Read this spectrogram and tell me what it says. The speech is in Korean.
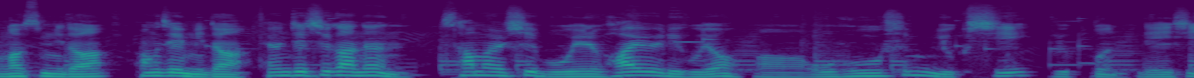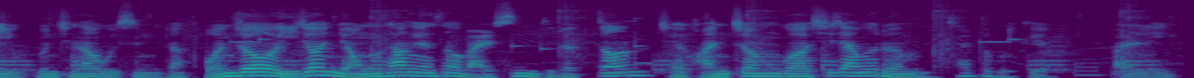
반갑습니다. 황제입니다. 현재 시간은 3월 15일 화요일이고요. 어, 오후 16시 6분, 4시 6분 지나고 있습니다. 먼저 이전 영상에서 말씀드렸던 제 관점과 시장 흐름 살펴볼게요. 빨리.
